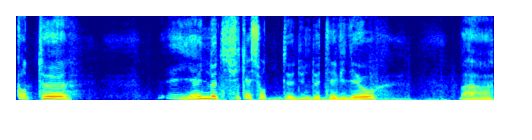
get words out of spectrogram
Quand il y a une notification d'une de tes vidéos, bah,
